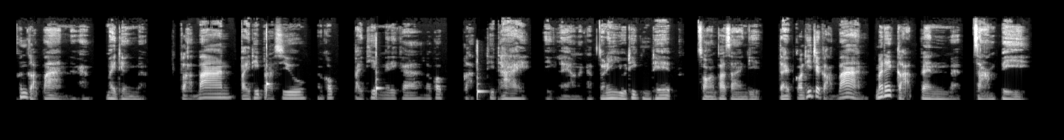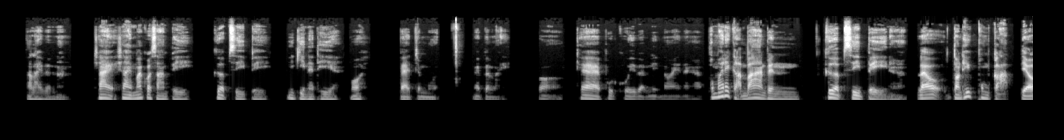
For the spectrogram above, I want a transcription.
เพิ่งกลับบ้านนะครับ ไม่ถึงแบบกลับบ้านไปที่บราซิล แล้วก็ไปที่อเมริกา แล้วก็กลับที่ไทยอีกแล้วนะครับ ตอนนี้อยู่ที่กรุงเทพสอนภาษาอังกฤษ แต่ก่อนที่จะกลับบ้านไม่ได้กลับเป็นแบบสามปีอะไรแบบนั้น ใช่ใช่มากกว่าสามปี เกือบสี่ปี นี่กี่นาทีอะโอ้ยแปดจะหมด ไม่เป็นไร ก็ แค่พูดคุยแบบนิดหน่อยนะครับ ผมไม่ได้กลับบ้านเป็นเกือบ 4 ปีนะครับแล้วตอนที่ผมกลับเดี๋ยว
